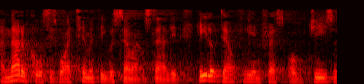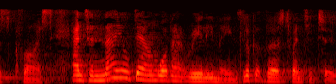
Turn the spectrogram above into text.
And that, of course, is why Timothy was so outstanding. He looked out for the interests of Jesus Christ. And to nail down what that really means, look at verse 22.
